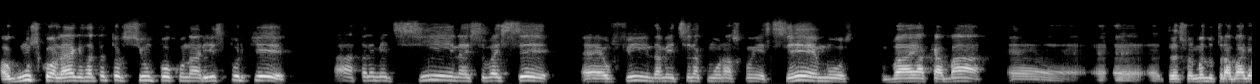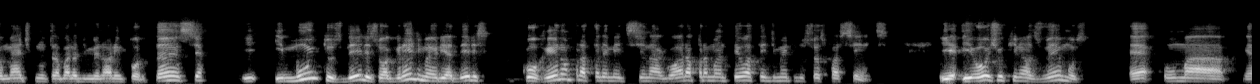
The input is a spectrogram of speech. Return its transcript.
alguns colegas até torciam um pouco o nariz porque a ah, telemedicina, isso vai ser é, o fim da medicina como nós conhecemos, vai acabar é, é, é transformando o trabalho médico num trabalho de menor importância. E, e muitos deles, ou a grande maioria deles, correram para a telemedicina agora para manter o atendimento dos seus pacientes. E, e hoje o que nós vemos é uma, é,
